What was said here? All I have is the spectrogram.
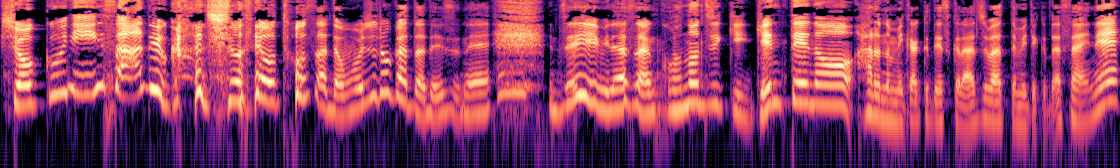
職人さんっていう感じのね、お父さんで面白かったですね。ぜひ皆さん、この時期限定の春の味覚ですから味わってみてくださいね。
